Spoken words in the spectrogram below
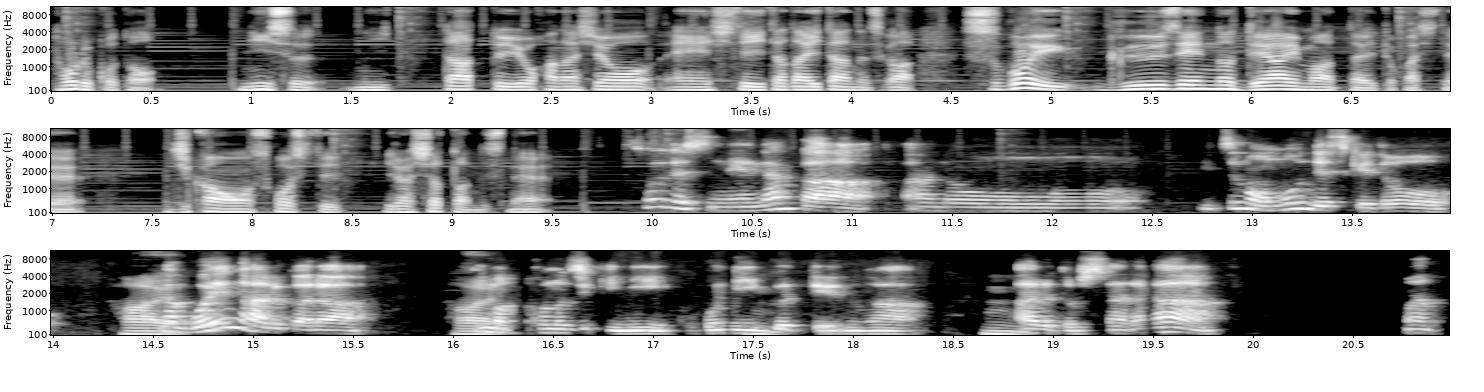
トルコとニースに行ったというお話を、えーしていただいたんですが、すごい偶然の出会いもあったりとかして、時間を過ごしていらっしゃったんですね。そうですね、なんか、あのーいつも思うんですけど、はい。まあ、ご縁があるから、はい。今この時期にここに行くっていうのがうんあるとしたら、まあ、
